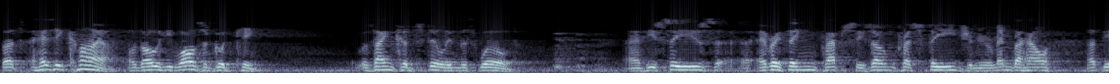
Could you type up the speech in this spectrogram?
But Hezekiah, although he was a good king, was anchored still in this world. And he sees uh, everything, perhaps his own prestige, and you remember how at the,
